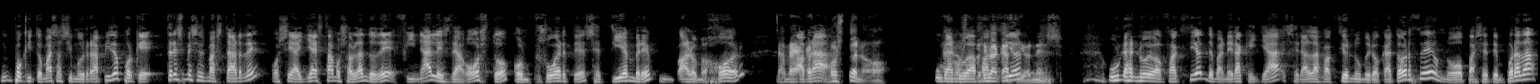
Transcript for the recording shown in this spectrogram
un poquito más así muy rápido, porque tres meses más tarde, o sea, ya estamos hablando de finales de agosto, con suerte, septiembre, a lo mejor, Habrá. agosto no. Una nueva facción. una nueva facción, de manera que ya será la facción número 14, un nuevo pase de temporada,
